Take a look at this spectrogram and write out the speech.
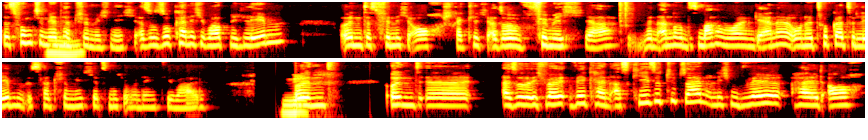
Das funktioniert halt mhm. halt für mich nicht. Also so kann ich überhaupt nicht leben. Und das finde ich auch schrecklich. Also für mich, ja. Wenn andere das machen wollen, gerne. Ohne Zucker zu leben, ist halt für mich jetzt nicht unbedingt die Wahl. Nee. Und, und äh, also ich will, will kein Askese-Typ sein und ich will halt auch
